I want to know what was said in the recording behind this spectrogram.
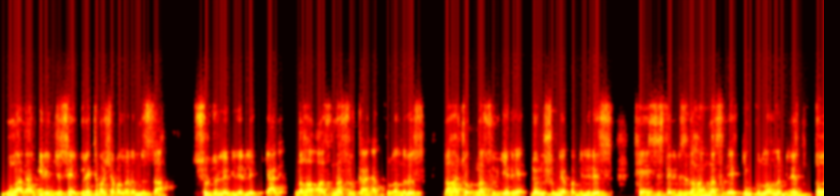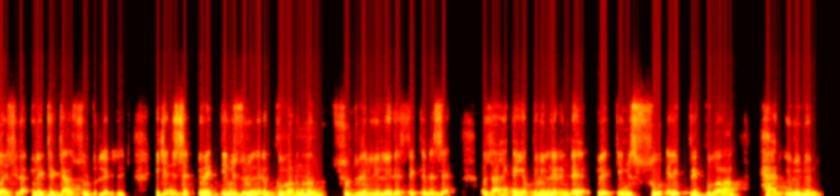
Bunlardan birincisi üretim aşamalarımızda sürdürülebilirlik. Yani daha az nasıl kaynak kullanırız, daha çok nasıl geri dönüşüm yapabiliriz? Tesislerimizi daha nasıl etkin kullanılabilir? Dolayısıyla üretirken sürdürülebilirlik. İkincisi ürettiğimiz ürünlerin kullanımının sürdürülebilirliği desteklemesi. Özellikle yapı ürünlerinde ürettiğimiz su, elektrik kullanan her ürünün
